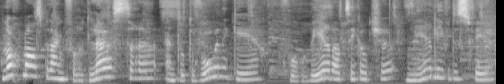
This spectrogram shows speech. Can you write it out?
Nogmaals bedankt voor het luisteren en tot de volgende keer voor weer dat tikkeltje meer liefdesfeer.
